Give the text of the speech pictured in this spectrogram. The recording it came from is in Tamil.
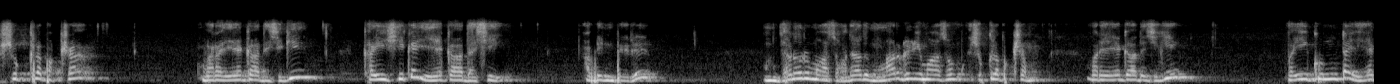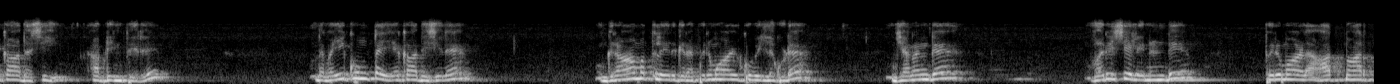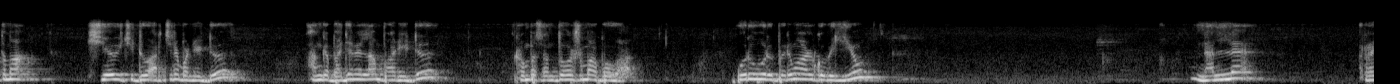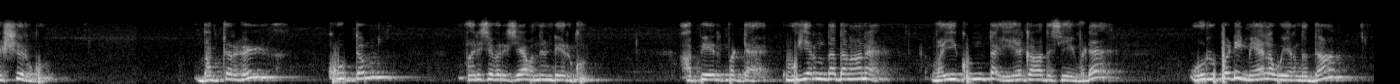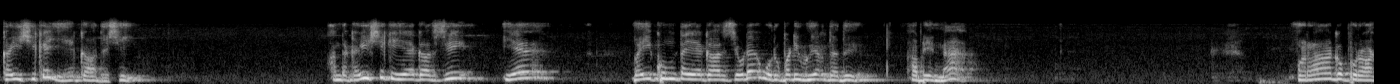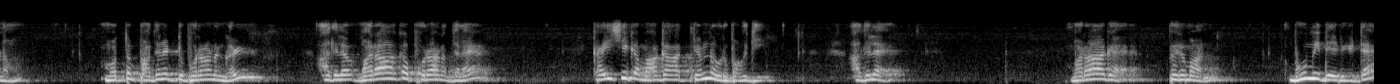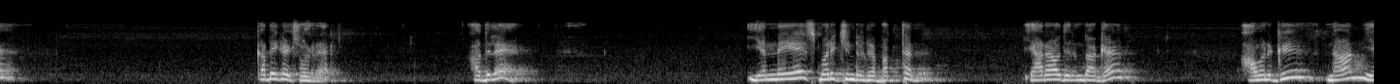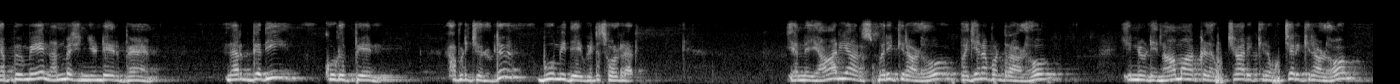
சுக்லபக்ஷ வர ஏகாதசிக்கு கைசிக ஏகாதசி அப்படின்னு பேர் தனுர் மாதம் அதாவது மார்கழி மாதம் சுக்லபக்ஷம் வர ஏகாதசிக்கு வைகுண்ட ஏகாதசி அப்படின்னு பேர் இந்த வைகுண்ட ஏகாதசியில் கிராமத்தில் இருக்கிற பெருமாள் கோவிலில் கூட ஜனங்க வரிசையில் நின்று பெருமாளை ஆத்மார்த்தமாக சேவிச்சுட்டு அர்ச்சனை பண்ணிவிட்டு அங்கே பஜனைலாம் பாடிட்டு ரொம்ப சந்தோஷமாக போவாள் ஒரு ஒரு பெருமாள் கோவில்லையும் நல்ல ரஷ் இருக்கும். பக்தர்கள் கூட்டம் வரிசை வரிசையாக வந்துட்டே இருக்கும். அப்பேற்பட்ட உயர்ந்ததான வைகுண்ட ஏகாதசியை விட ஒரு படி மேலே உயர்ந்தது தான் கைசிக ஏகாதசி. அந்த கைஷிக்கு ஏகாதசி ஏன் வைகுண்ட ஏகாதசியோட ஒரு படி உயர்ந்தது. அப்படின்னா வராக புராணம் மொத்தம் பதினெட்டு புராணங்கள் அதில் வராக புராணத்தில் கைசிக மகாத்மியம்னு ஒரு பகுதி. அதில் வராக பெருமான் பூமி தேவிகிட்ட கதைகள் சொல்கிறார் அதில் என்னையே ஸ்மரிச்சுட்டு இருக்கிற பக்தன் யாராவது இருந்தாக்க அவனுக்கு நான் எப்பவுமே நன்மை செஞ்சுட்டே இருப்பேன். நற்கதி கொடுப்பேன் அப்படின்னு சொல்லிட்டு பூமி தேவிகிட்ட சொல்கிறார் என்னை யார் யார் ஸ்மரிக்கிறாளோ பஜனை பண்ணுறாளோ என்னுடைய நாமாக்களை உச்சாரிக்கிற உச்சரிக்கிறாளோ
